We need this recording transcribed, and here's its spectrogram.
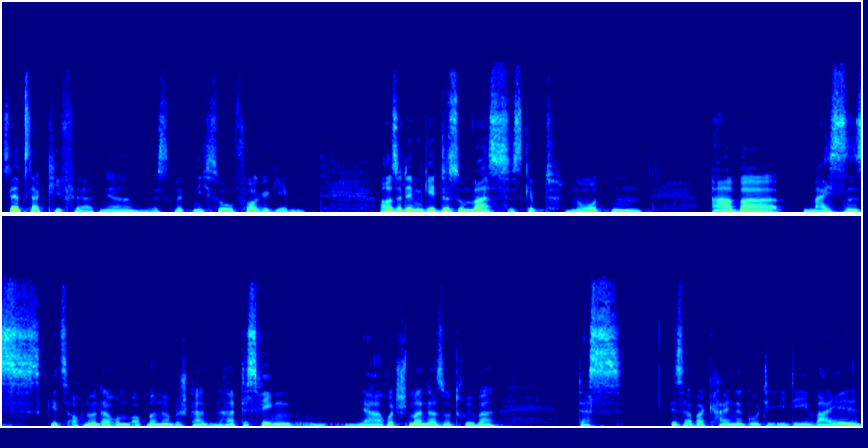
selbst aktiv werden. Ja? Es wird nicht so vorgegeben. Außerdem geht es um was. Es gibt Noten, aber meistens geht es auch nur darum, ob man nur bestanden hat. Deswegen ja, rutscht man da so drüber. Das ist aber keine gute Idee, weil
